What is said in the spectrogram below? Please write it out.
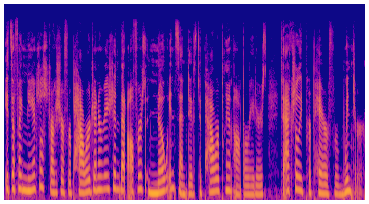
It's a financial structure for power generation that offers no incentives to power plant operators to actually prepare for winter.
